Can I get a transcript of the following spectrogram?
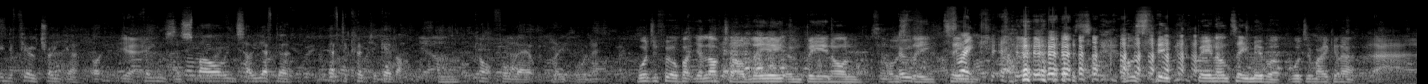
in the future, ain't you? Like Yeah. things and sparring, so you have to you have to keep together. You can't fall out with people and that. What do you feel about your love child, Lee Eaton, being on obviously team, obviously being on Team Hibbert? What do you make of that?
